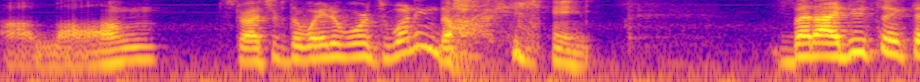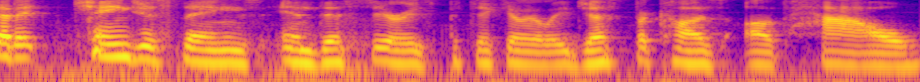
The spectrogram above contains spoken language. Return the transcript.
a long stretch of the way towards winning the hockey game. But I do think that it changes things in this series, particularly just because of how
